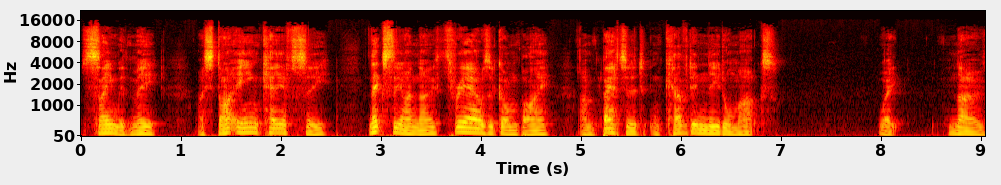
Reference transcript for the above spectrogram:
Same with me. I start eating KFC. Next thing I know, three hours have gone by. I'm battered and covered in needle marks. Wait, no,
